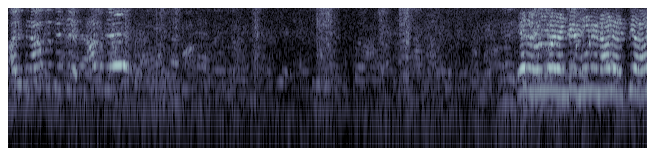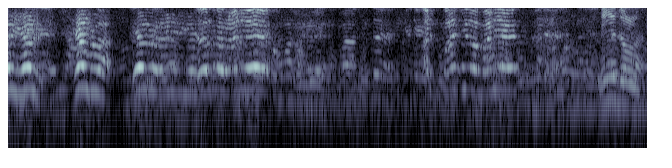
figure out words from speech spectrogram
அடுத்து ஏழு ஒரு ரூபா ரெண்டு மூணு நாலு அஞ்சு ஆறு ஏழு. ஏழு ரூபா. ஏழு ரூபா ஏழு ரூபா நீங்கள் சொல்லலாம்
